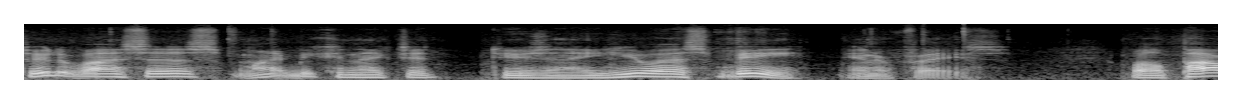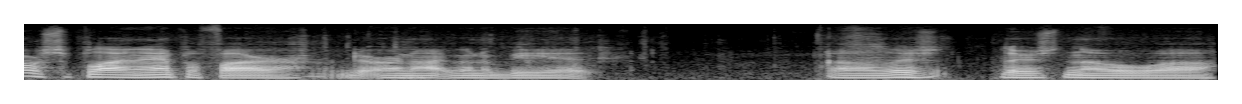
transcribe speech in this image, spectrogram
Two devices might be connected using a USB interface. Well, power supply and amplifier are not going to be it. Uh, there's there's no uh,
